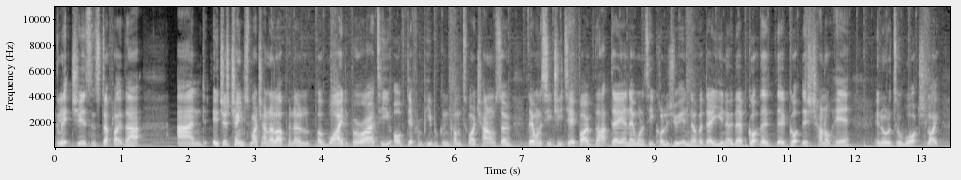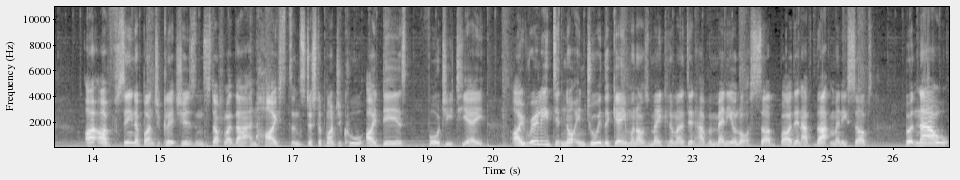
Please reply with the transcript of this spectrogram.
glitches and stuff like that. And it just changes my channel up and a, a, wide variety of different people can come to my channel. So they want to see GTA 5 that day and they want to see Call of Duty another day. You know they've got the, they've got this channel here in order to watch like I, I've seen a bunch of glitches and stuff like that and heists and just a bunch of cool ideas for GTA I really did not enjoy the game when I was making them. I didn't have a many a lot of subs but I didn't have that many subs. But now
